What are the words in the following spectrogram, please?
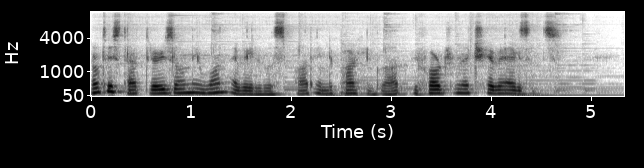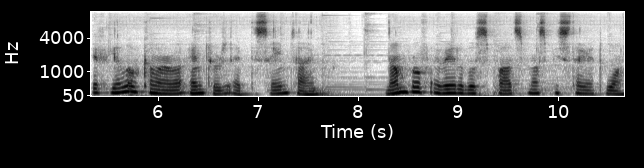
Notice that there is only one available spot in the parking lot before the red Chevy exits. If yellow Camaro enters at the same time, number of available spots must be stay at 1.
